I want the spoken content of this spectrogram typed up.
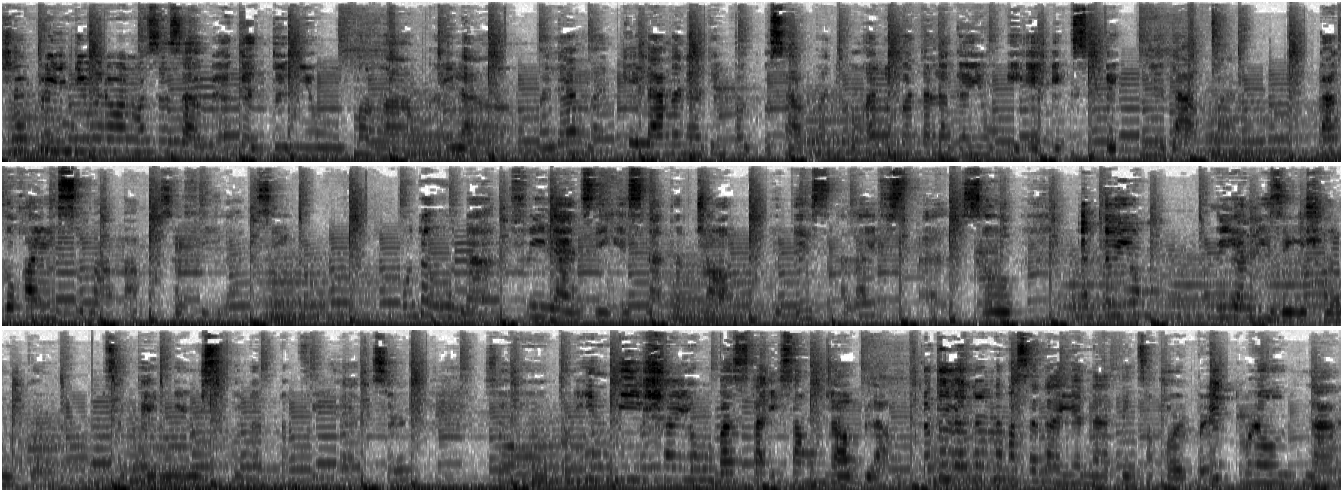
Siyempre, hindi mo naman masasabi agad dun yung mga kailangang malaman. Kailangan natin pag-usapan kung ano ba talaga yung i-expect nyo dapat bago kayo sumabak sa freelancing. Unang-una, freelancing is not a job. It is a lifestyle. So, ito yung realization ko sa 10 years ko na ng freelancer. So, hindi siya yung basta isang job lang. Katulad ng nakasanayan natin sa corporate world na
